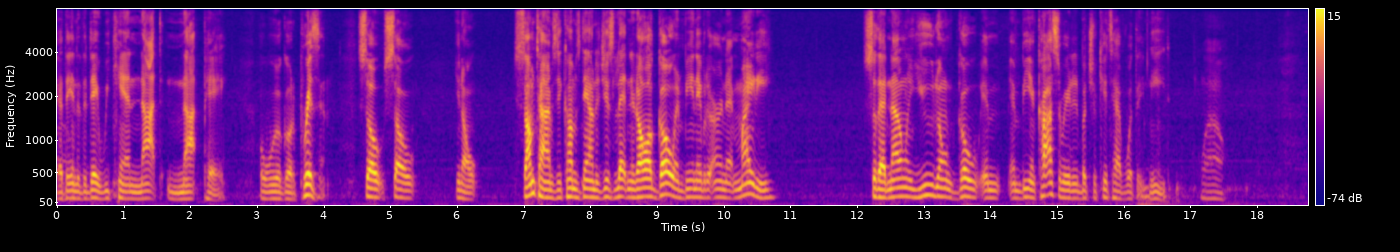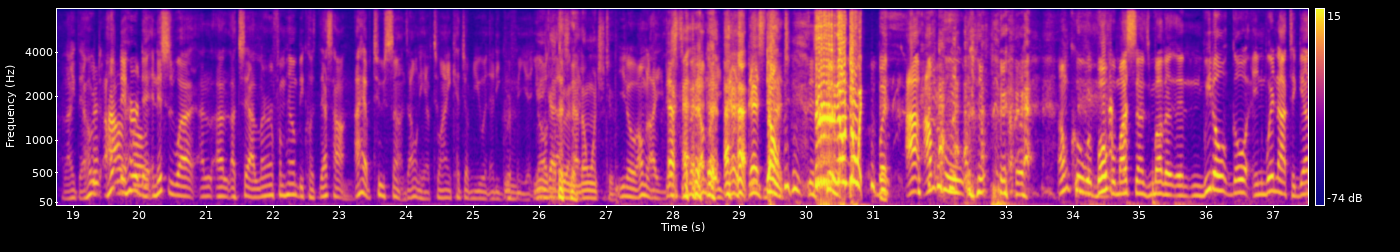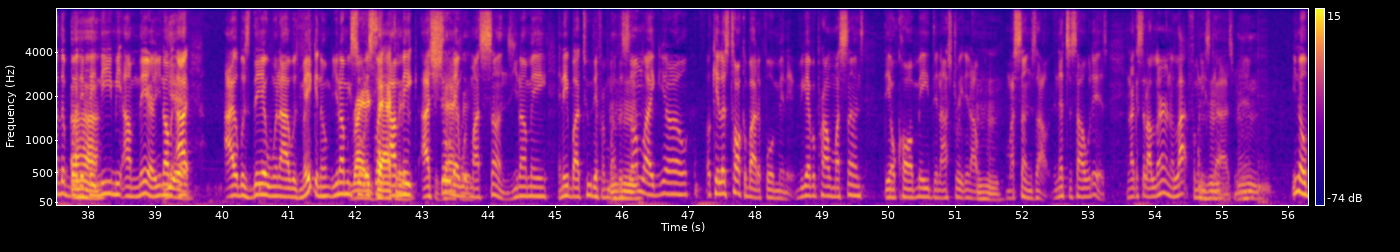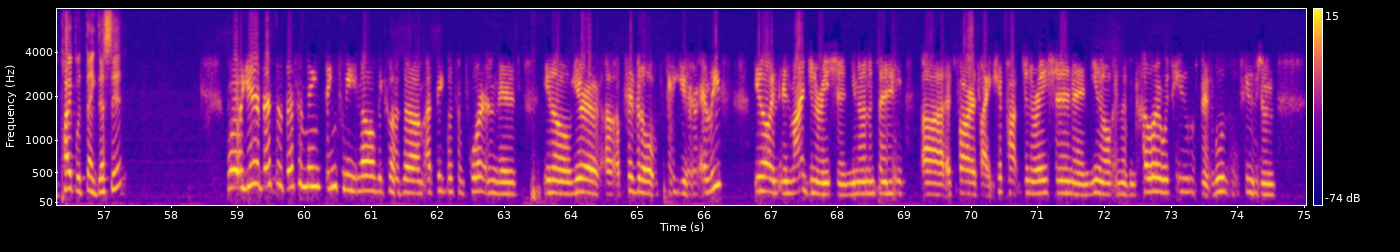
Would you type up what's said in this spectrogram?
At the end of the day, we cannot not pay, or we'll go to prison. So so, you know, sometimes it comes down to just letting it all go and being able to earn that mighty so that not only you don't go and, and be incarcerated, but your kids have what they need. Wow. I like that. I hope, I hope they heard that. And this is why I, I, I'd say I learned from him because that's how I have two sons. I only have two. I ain't catch up to you and Eddie Griffin yet. Mm. You Y'all ain't got guys- to, and I don't want you to. You know, I'm like, that's too many. I'm like, that's, that's Don't. That's, that's. Don't do it. But I, I'm cool. I'm cool with both of my son's mother, and we don't go, and we're not together. But if Uh-huh. they need me, I'm there. You know, Yeah. I I was there when I was making them. You know what I mean? So Right, it's like I make I show that with my sons. You know what I mean? And they by two different mothers. Mm-hmm. So I'm like, you know, okay, let's talk about it for a minute. If you have a problem with my sons, they'll call me. Then I straighten it out. Mm-hmm. My son's out, and that's just how it is. And like I said, I learned a lot from these Mm-hmm. guys, man. You know, Piper think that's it. Well, yeah, that's a, that's the main thing for me, you know, because um, I think what's important is, you know, you're a, a pivotal figure, at least, you know, in, in my generation, you know what I'm saying? Uh, as far as like hip hop generation and, you know, and Living Color was huge and Blues was huge and,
